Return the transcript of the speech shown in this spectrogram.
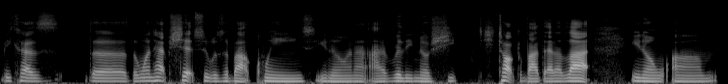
because the the one Hatshepsut was about queens, you know, and I, I really know she she talked about that a lot, you know, um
